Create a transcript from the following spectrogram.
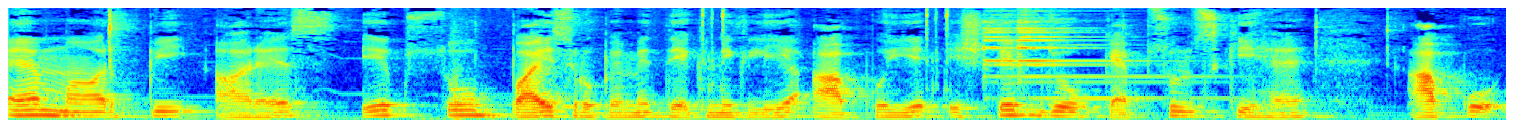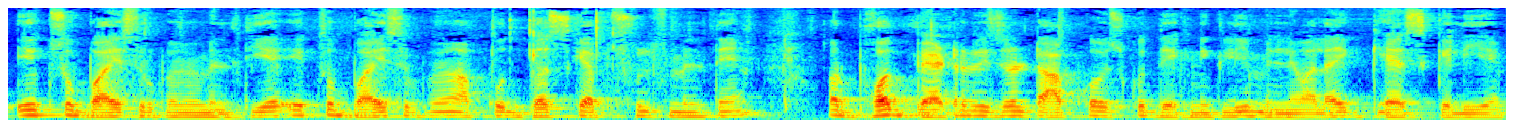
M R P R S एक सौ बाईस रुपये में देखने के लिए आपको ये स्टेप जो कैप्सूल्स की है आपको एक सौ में मिलती है। एक सौ में आपको दस कैप्सूल्स मिलते हैं और बहुत बेटर रिज़ल्ट आपको इसको देखने के लिए मिलने वाला है गैस के लिए।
